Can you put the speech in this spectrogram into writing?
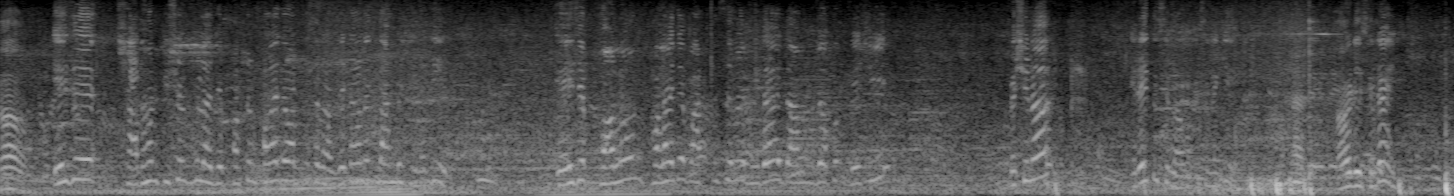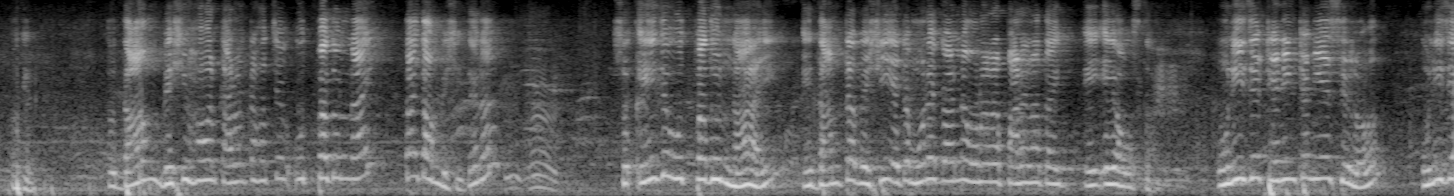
হ্যাঁ। এই যে সাধারণ কৃষকগুলো যে ফসল ফলাইতে পারতেছে না যে কারণে দাম বেশি নাকি? এই যে ফলন ফলাইতে পারতেছে না বিদায় দাম যখন বেশি বেশি না? এটাই তো ছিল আমার কাছে নাকি? হ্যাঁ। সেটাই ওকে। তো দাম বেশি হওয়ার কারণটা হচ্ছে উৎপাদন নাই তাই দাম বেশি তাই না? সো এই যে উৎপাদন নাই এই দামটা বেশি, এটা মনে করেন না ওনারা পারে না তাই এই এই অবস্থা। উনি যে ট্রেনিংটা নিয়েছিল, উনি যে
